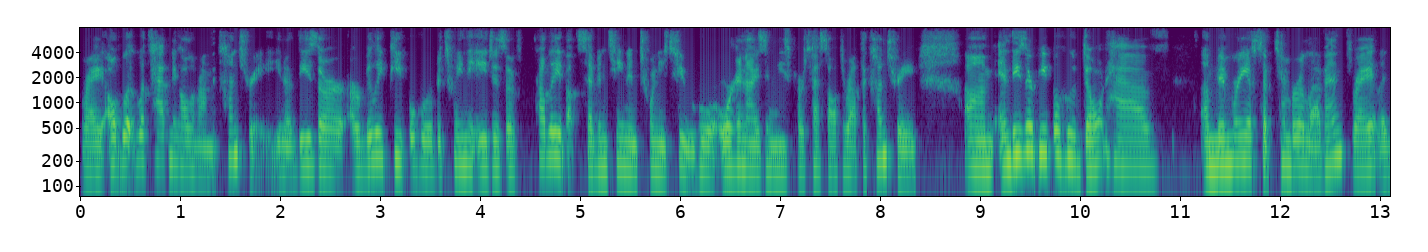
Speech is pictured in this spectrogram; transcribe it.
right? All, what's happening all around the country. You know, these are are really people who are between the ages of probably about 17 and 22 who are organizing these protests all throughout the country, um, and these are people who don't have a memory of September 11th, right? Like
